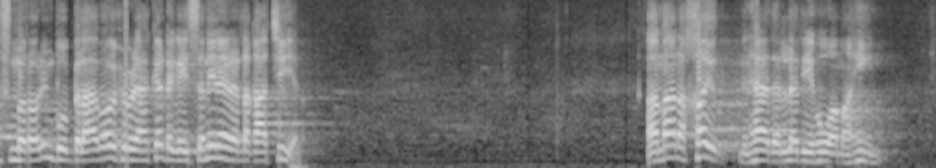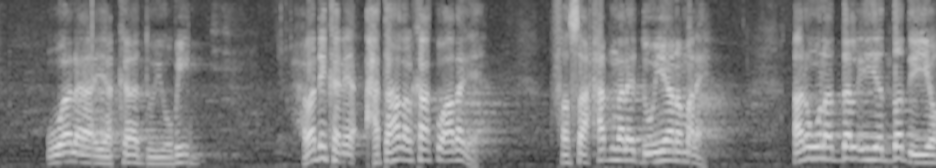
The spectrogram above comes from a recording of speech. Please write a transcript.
afmaroorin buu bilaabo wuxuu idhi haka dhagaysanin ina dhaqaajiya am ana khayr min hada aladii huwa mahiin walaa yakaadu yubiin waxba ninkani xataa hadalkaa ku adage fasaaxad ma leh duunyana ma leh. Aniguna dal iyo dad iyo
